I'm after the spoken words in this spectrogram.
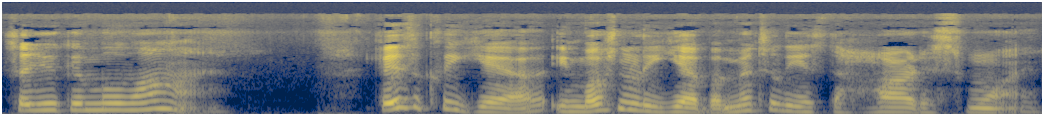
so you can move on. Physically, yeah. Emotionally, yeah. But mentally is the hardest one.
